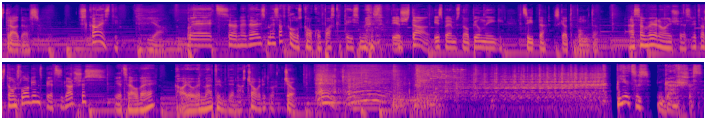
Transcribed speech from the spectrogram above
strādās. Skaisti. Jā. Pēc uh, nedēļas mēs atkal uz kaut ko paskatīsimies. Tieši tā, iespējams, no pilnīgi cita skatu punkta. Esam vienojušies. Ritvars Toms Logins, 5 garšas, 5 LV. Kā jau vienmēr pirmdienās. Čau, Ritvar! Čau! Piecas garšas.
